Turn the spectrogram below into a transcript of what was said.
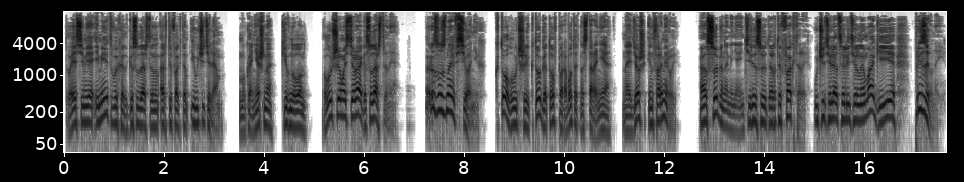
твоя семья имеет выход к государственным артефактам и учителям? Ну, конечно, кивнул он. Лучшие мастера государственные. Разузнай все о них. Кто лучший, кто готов поработать на стороне. Найдешь — информируй. Особенно меня интересуют артефакторы, учителя целительной магии и призывной.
